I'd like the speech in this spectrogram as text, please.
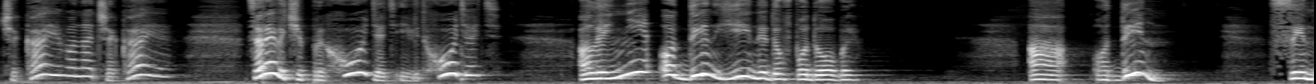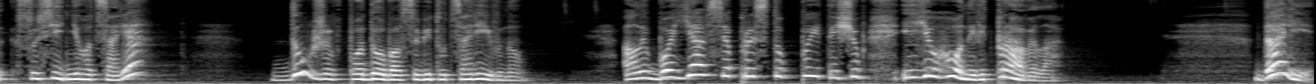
Чекає вона, чекає. Царевичі приходять і відходять, але ні один їй не до вподоби. А один син сусіднього царя дуже вподобав собі ту царівну, але боявся приступити, щоб і його не відправила. Далі,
